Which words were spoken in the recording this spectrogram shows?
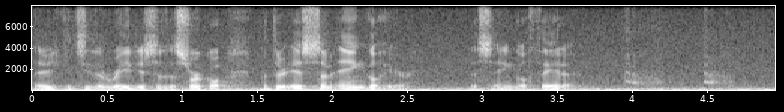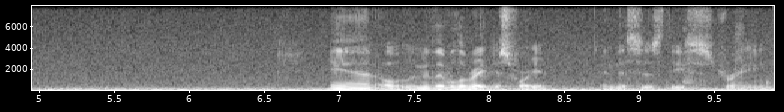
there you can see the radius of the circle, but there is some angle here, this angle theta. And, oh, let me label the radius for you. And this is the string,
